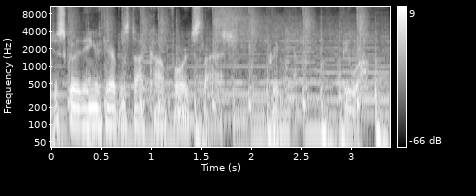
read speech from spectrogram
just go to theangrytherapist.com forward slash premium. Be well.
